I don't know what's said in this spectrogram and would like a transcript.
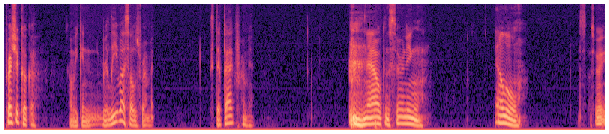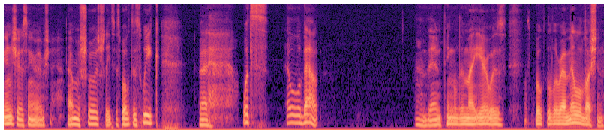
pressure cooker, and we can relieve ourselves from it. Step back from it. now, concerning Elul, it's very interesting. I'm sure Shlitza spoke this week uh, about what's Elul about. And then tingled in my ear was spoke the Miller Lushan.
